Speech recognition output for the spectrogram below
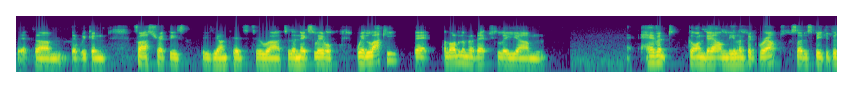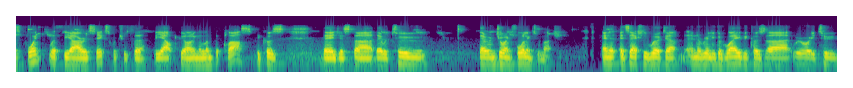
that um, that we can fast track these these young kids to uh, to the next level. We're lucky that a lot of them have actually um, haven't gone down the Olympic route, so to speak, at this point with the RSX, which was the, the outgoing Olympic class, because they just uh, they were too they were enjoying foiling too much, and it, it's actually worked out in a really good way because uh, we are already two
